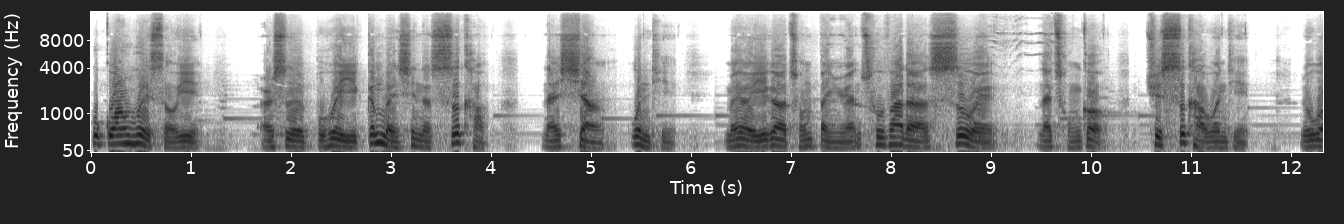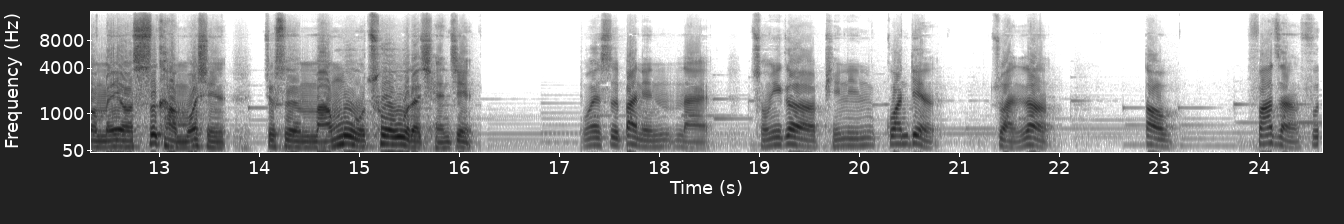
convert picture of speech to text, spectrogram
不光会手艺，而是不会以根本性的思考来想问题，没有一个从本源出发的思维。来重构，去思考问题。如果没有思考模型，就是盲目错误的前进。我也是半年来从一个平民关店转让到发展复。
